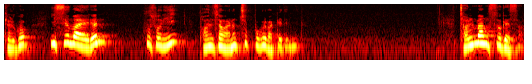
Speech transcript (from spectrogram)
결국 이스마엘은 후손이 번성하는 축복을 받게 됩니다. 절망 속에서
